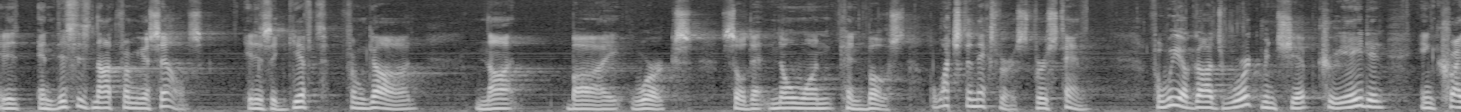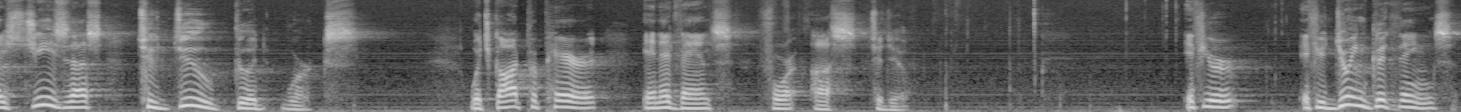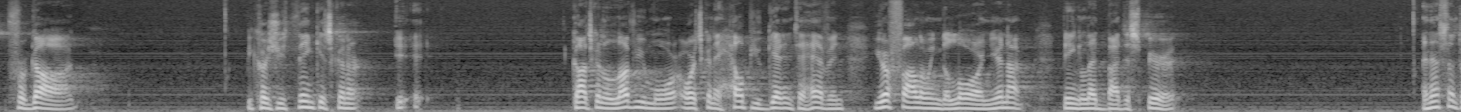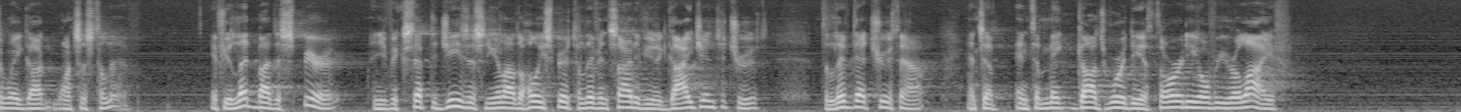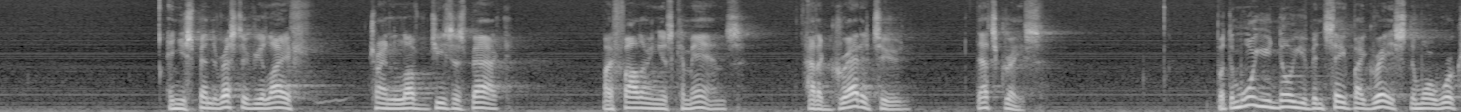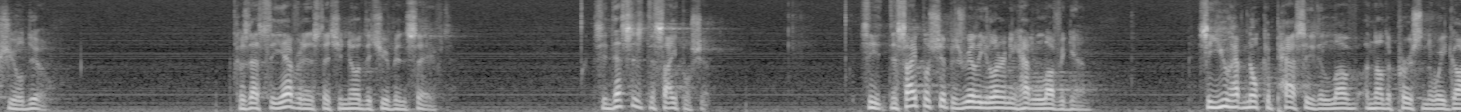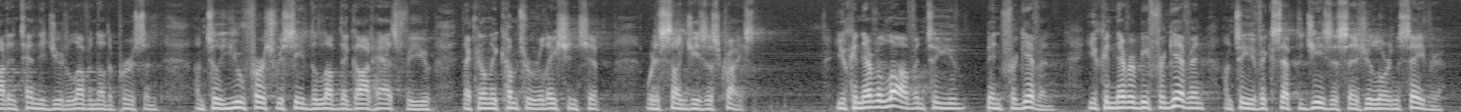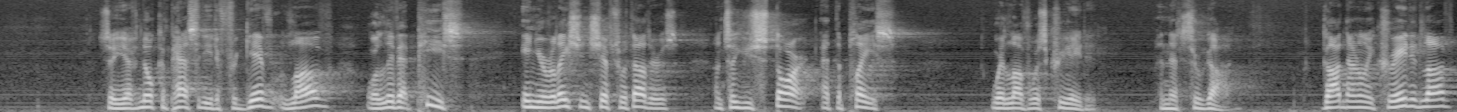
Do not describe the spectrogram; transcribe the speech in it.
And this is not from yourselves, it is a gift from God, not by works, so that no one can boast. But watch the next verse, verse 10. For we are God's workmanship, created in Christ Jesus to do good works, which God prepared in advance for us to do. If you're, if you're doing good things for God because you think it's going to, God's going to love you more or it's going to help you get into heaven, you're following the law and you're not being led by the Spirit. And that's not the way God wants us to live. If you're led by the Spirit and you've accepted Jesus and you allow the Holy Spirit to live inside of you to guide you into truth, to live that truth out, and to, and to make God's word the authority over your life, and you spend the rest of your life trying to love Jesus back by following his commands out of gratitude, that's grace. But the more you know you've been saved by grace, the more works you'll do. Because that's the evidence that you know that you've been saved. See, this is discipleship. See, discipleship is really learning how to love again. See, you have no capacity to love another person the way God intended you to love another person until you first receive the love that God has for you that can only come through a relationship with His Son, Jesus Christ. You can never love until you've been forgiven. You can never be forgiven until you've accepted Jesus as your Lord and Savior. So you have no capacity to forgive, love, or live at peace in your relationships with others until you start at the place where love was created, and that's through God. God not only created love,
